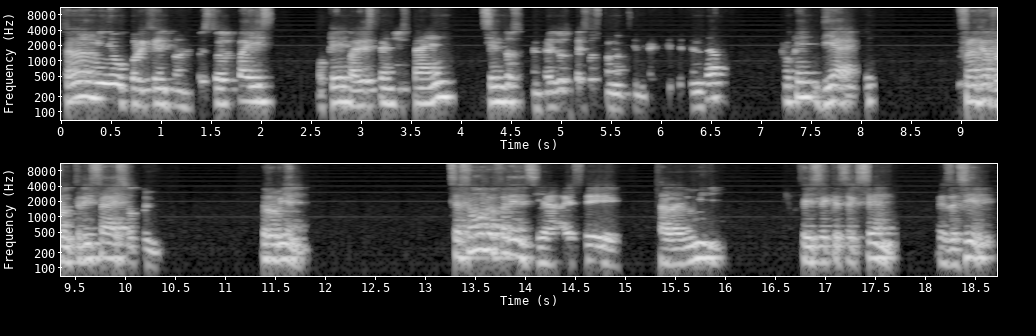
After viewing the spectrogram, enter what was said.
Salario mínimo, por ejemplo, en el resto del país, ok, para este año está en 172 pesos con 87 centavos, ok, diario. Franja fronteriza es otro. Pero bien, si hacemos referencia a este salario mínimo, se dice que es exento, es decir,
